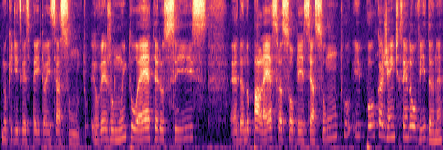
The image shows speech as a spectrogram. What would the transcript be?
no que diz respeito a esse assunto. Eu vejo muito hétero, cis, é, dando palestras sobre esse assunto e pouca gente sendo ouvida, né?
